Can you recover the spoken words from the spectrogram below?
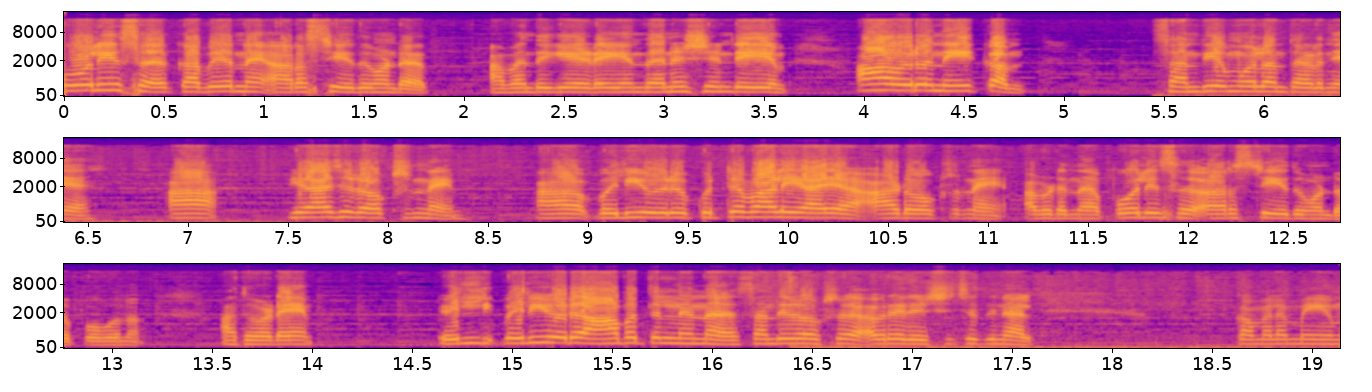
പോലീസ് കബീറിനെ അറസ്റ്റ് ചെയ്തുകൊണ്ട് അവന്തികയുടെയും ധനുഷിന്റെയും ആ ഒരു നീക്കം സന്ധ്യ മൂലം തടഞ്ഞ് ആ വ്യാജ ഡോക്ടറിനെ ആ വലിയൊരു കുറ്റവാളിയായ ആ ഡോക്ടറിനെ അവിടുന്ന് പോലീസ് അറസ്റ്റ് ചെയ്തുകൊണ്ട് പോകുന്നു. അതോടെ വലിയ വലിയൊരു ആപത്തിൽ നിന്ന് സന്ധി ഡോക്ടർ അവരെ രക്ഷിച്ചതിനാൽ കമലമ്മയും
